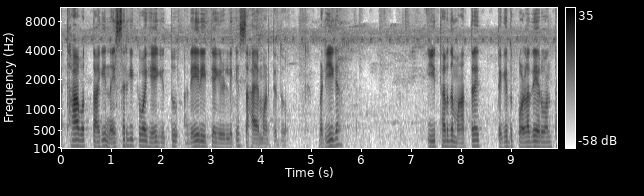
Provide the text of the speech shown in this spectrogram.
ಯಥಾವತ್ತಾಗಿ ನೈಸರ್ಗಿಕವಾಗಿ ಹೇಗಿತ್ತು ಅದೇ ರೀತಿಯಾಗಿ ಇಡಲಿಕ್ಕೆ ಸಹಾಯ ಮಾಡ್ತಿದ್ದವು ಬಟ್ ಈಗ ಈ ಥರದ ಮಾತ್ರೆ ತೆಗೆದುಕೊಳ್ಳದೇ ಇರುವಂಥ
